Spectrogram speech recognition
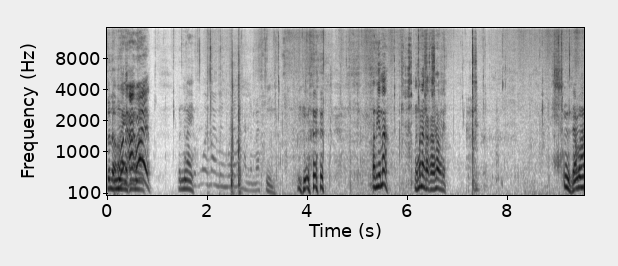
คือเหรอเอาไปอะเว้ยเป็นเมื่อยมาพี่มาหนึ่งมานั่งกับข้างนอกนี่อืมแล้วว่า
